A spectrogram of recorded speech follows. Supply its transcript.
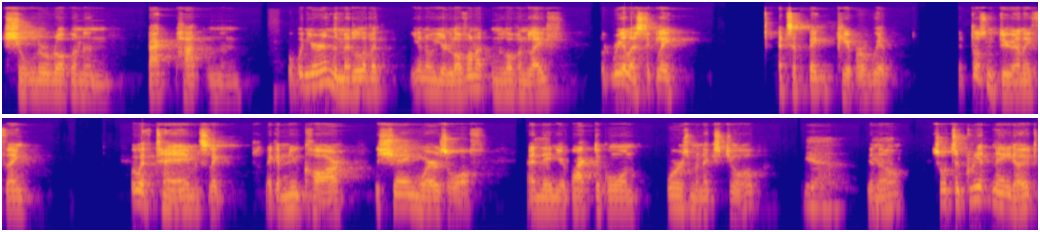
shoulder rubbing and back patting and But when you're in the middle of it, you know, you're loving it and loving life. But realistically, it's a big paperweight. It doesn't do anything. But with time, it's like like a new car. The shine wears off, and then you're back to going, "Where's my next job?" Yeah. You yeah. know. So it's a great night out,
